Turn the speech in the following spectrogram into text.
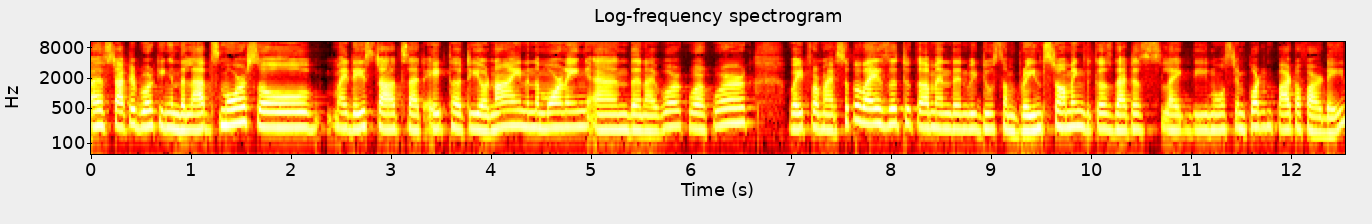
I've started working in the labs more, so my day starts at 8:30 or 9 in the morning and then I work, work, work, wait for my supervisor to come and then we do some brainstorming because that is like the most important part of our day.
